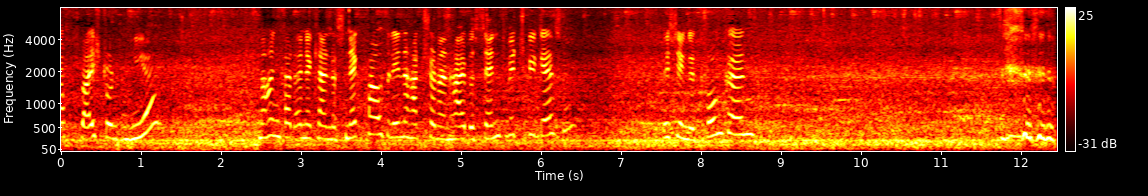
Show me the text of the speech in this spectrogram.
Fast zwei Stunden hier. Machen gerade eine kleine Snackpause. Lena hat schon ein halbes Sandwich gegessen. Bisschen getrunken.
